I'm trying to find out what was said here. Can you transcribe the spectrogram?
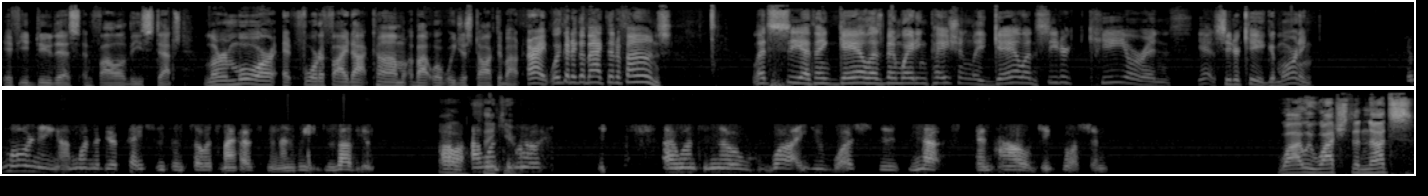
if you do this and follow these steps. Learn more at fortifeye.com about what we just talked about. All right, we're going to go back to the phones. Let's see. I think Gail has been waiting patiently. Gail and Cedar Key or in yeah, Cedar Key. Good morning. Good morning. I'm one of your patients, and so is my husband, and we love you. Oh, uh, I thank want you. to know. I want to know why you wash the nuts and how you wash them. Why we watch the nuts?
